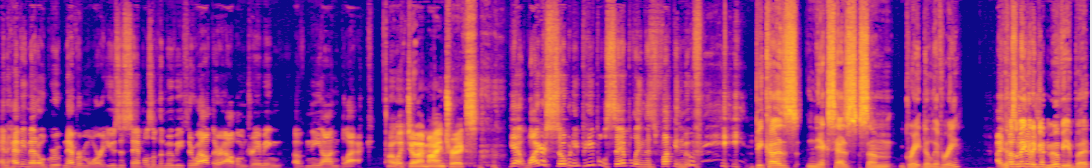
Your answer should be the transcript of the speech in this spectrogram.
and heavy metal group Nevermore uses samples of the movie throughout their album Dreaming of Neon Black. I like Jedi mind tricks. Yeah, why are so many people sampling this fucking movie? because Nix has some great delivery. I It doesn't make it a was- good movie, but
